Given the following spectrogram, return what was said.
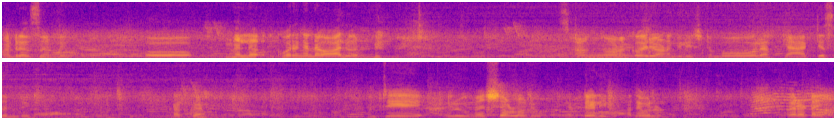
നല്ല രസമുണ്ട് നല്ല കുരങ്ങന്റെ വാൽ വരുന്നുണ്ട് അങ്ങനൊക്കെ വരുവാണെങ്കിൽ ഇഷ്ടംപോലെ ക്യാക്ടസ് ഉണ്ട്. ഇവിടെയൊക്കെ മറ്റേ ഒരു വിഷമുള്ളൊരു എട്ടേലില്ല അതേപോലെ ഉണ്ട്. വേറെ ടൈപ്പ്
